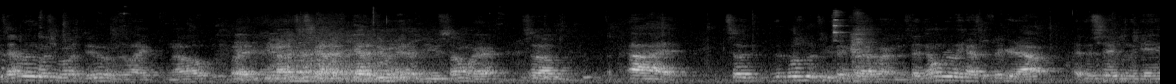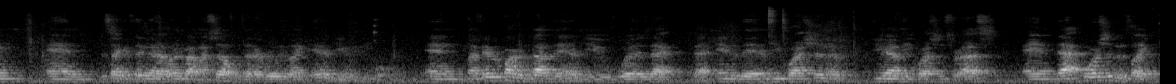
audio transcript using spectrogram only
is that really what you want to do? And they're like, no, but you know, just gotta gotta do an interview somewhere. So, uh, so th those are the two things that I learned: is that no one really has it figured out at this stage in the game. And the second thing that I learned about myself is that I really like interviewing people. And my favorite part about the interview was that that end of the interview question of, do you have any questions for us? And that portion is like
